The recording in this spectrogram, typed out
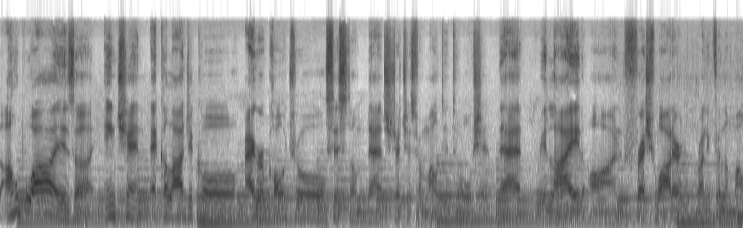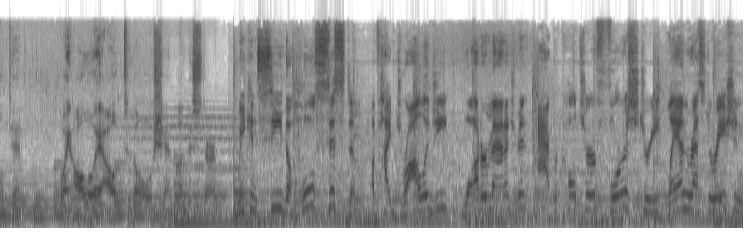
The Ahupua'a is an ancient ecological agricultural system that stretches from mountain to ocean that relied on fresh water running from the mountain, going all the way out to the ocean undisturbed. We can see the whole system of hydrology, water management, agriculture, forestry, land restoration,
